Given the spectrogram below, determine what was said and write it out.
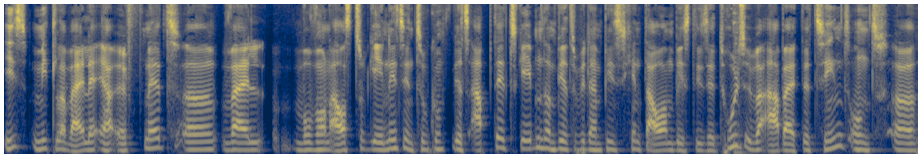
ist mittlerweile eröffnet, äh, weil wovon auszugehen ist, in Zukunft wird es Updates geben, dann wird es wieder ein bisschen dauern, bis diese Tools überarbeitet sind und äh,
